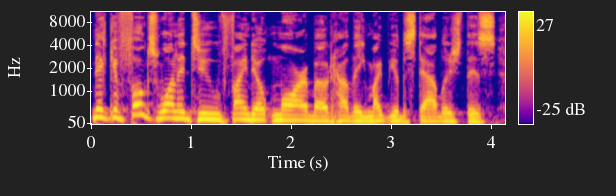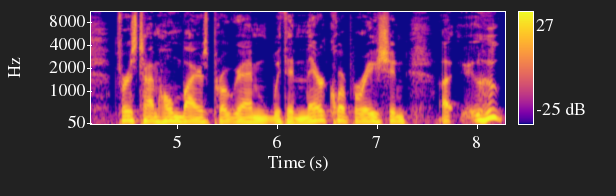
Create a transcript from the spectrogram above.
Nick, if folks wanted to find out more about how they might be able to establish this first time home buyers program within their corporation, uh, who,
